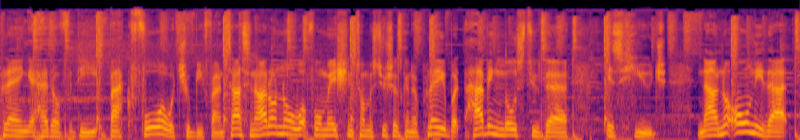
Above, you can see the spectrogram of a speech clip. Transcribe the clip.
playing ahead of the back four, which would be fantastic. Now, I don't know what formation Thomas Tuchel is going to play, but having those two there is huge. Now, not only that,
